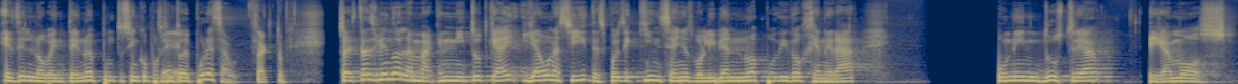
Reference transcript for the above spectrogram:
es del 99.5% Sí. de pureza. güey. Exacto. O sea, estás viendo la magnitud que hay y aún así, después de 15 años, Bolivia no ha podido generar una industria, digamos,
